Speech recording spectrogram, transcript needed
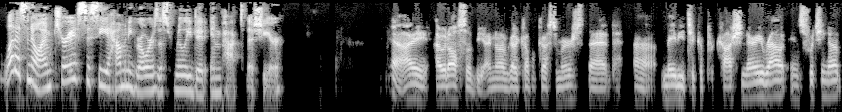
Let us know. I'm curious to see how many growers this really did impact this year. Yeah, I, I would also be. I know I've got a couple customers that uh, maybe took a precautionary route in switching up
